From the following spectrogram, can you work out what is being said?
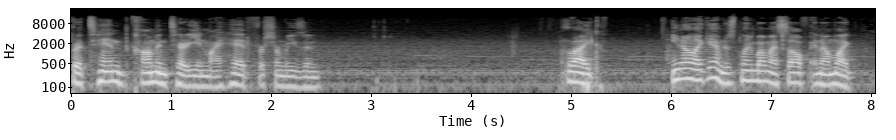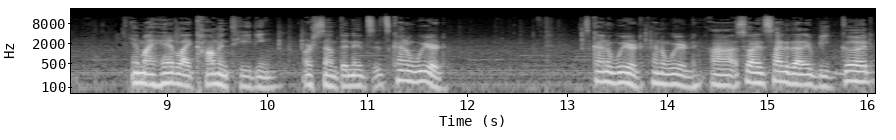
pretend commentary in my head for some reason. Like, you know, like yeah, I'm just playing by myself, and I'm like in my head like commentating or something. It's it's kind of weird. It's kind of weird, kind of weird. Uh, so I decided that it would be good,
